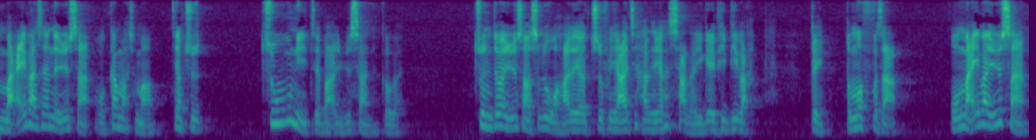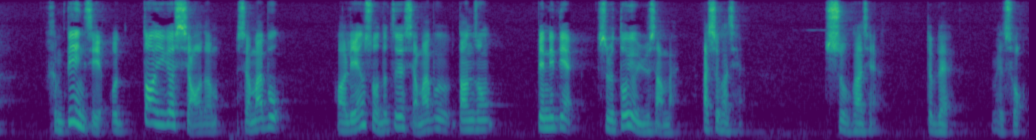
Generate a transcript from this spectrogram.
买一把这样的雨伞，我干嘛什么要去租你这把雨伞呢？各位，租你这把雨伞是不是我还得要支付押金，还得要下载一个 APP 吧？对，多么复杂！我买一把雨伞很便捷，我到一个小的小卖部，啊，连锁的这个小卖部当中，便利店是不是都有雨伞卖？二十块钱，十五块钱，对不对？没错。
